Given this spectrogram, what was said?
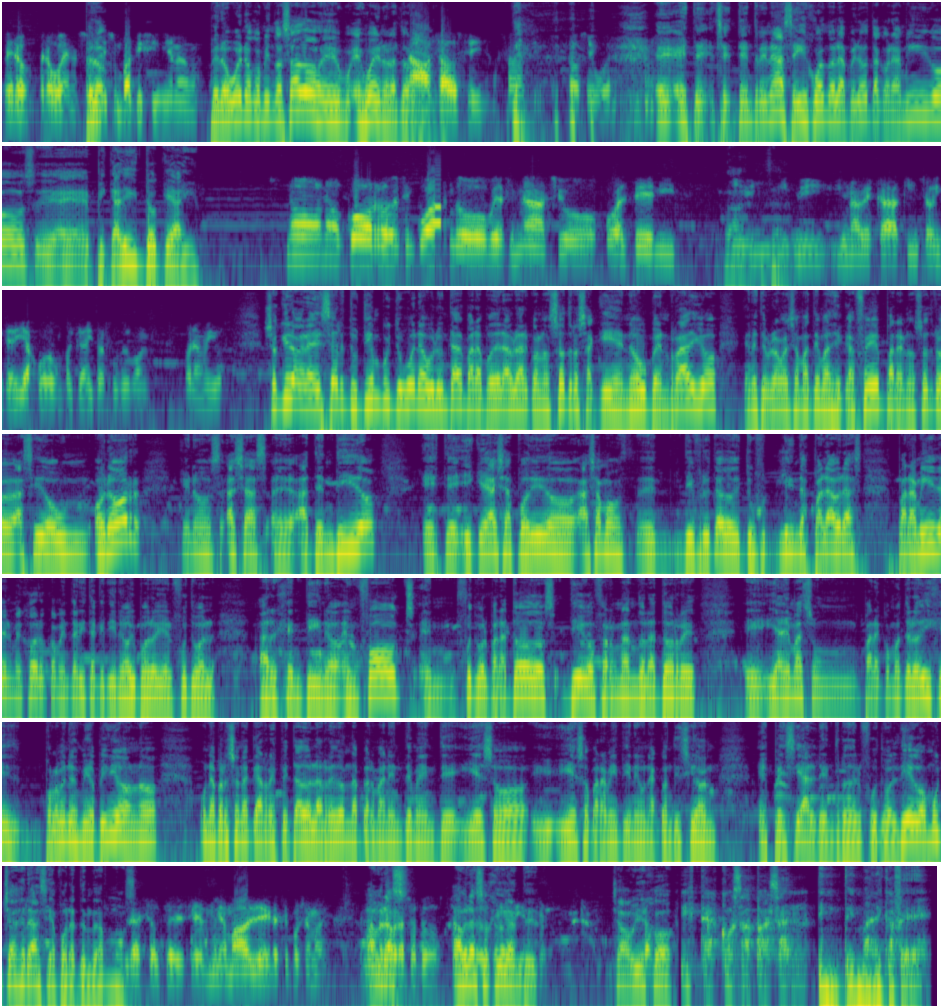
Pero, pero bueno, es un vaticinio nada más. Pero bueno, comiendo asado es, bueno la torre. No, asado sí, asado sí, asado sí bueno. Eh, este, ¿Te entrenás, seguís jugando la pelota con amigos, eh, eh, picadito, qué hay? No, no, corro de vez en cuando, voy al gimnasio, juego al tenis ah, y, y, una vez cada 15 o 20 días juego un picadito al fútbol con, amigos. Yo quiero agradecer tu tiempo y tu buena voluntad para poder hablar con nosotros aquí en Open Radio, en este programa que se llama Temas de Café. Para nosotros ha sido un honor que nos hayas eh, atendido este, y que hayas podido, hayamos eh, disfrutado de tus lindas palabras para mí, del mejor comentarista que tiene hoy por hoy el fútbol argentino en Fox, en Fútbol para Todos, Diego Fernando Latorre, eh, y además, un, para como te lo dije, por lo menos es mi opinión, ¿no? Una persona que ha respetado la redonda permanentemente y eso, y, eso para mí tiene una condición especial dentro del fútbol. Diego, muchas gracias por atendernos. Gracias a ustedes, es muy amable, gracias por llamar. Abrazo, un abrazo a todos. abrazo gigante. Chao, viejo. Estas cosas pasan en tema de café.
